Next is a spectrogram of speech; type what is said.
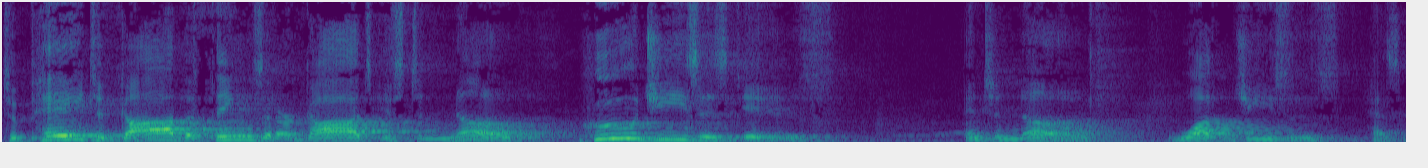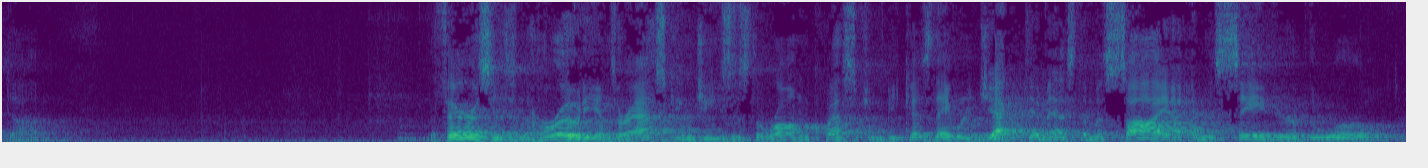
To pay to God the things that are God's is to know who Jesus is and to know what Jesus has done. The Pharisees and the Herodians are asking Jesus the wrong question because they reject him as the Messiah and the Savior of the world.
